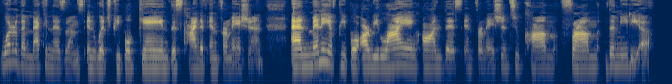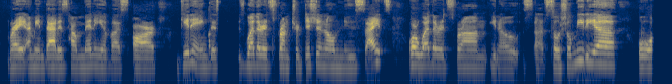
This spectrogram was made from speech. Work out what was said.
what are the mechanisms in which people gain this kind of information? And many of people are relying on this information to come from the media right? I mean that is how many of us are getting this whether it's from traditional news sites or whether it's from you know uh, social media or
